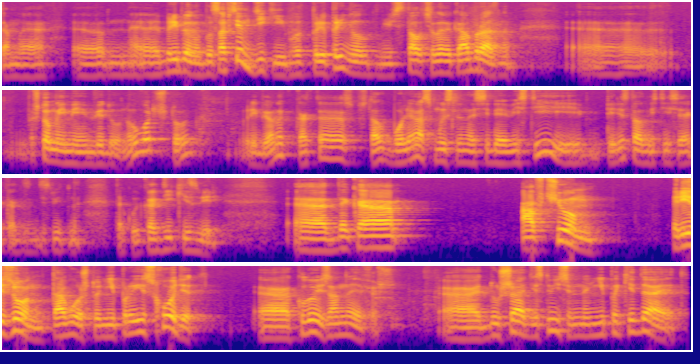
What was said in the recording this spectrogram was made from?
там, э, э, ребенок был совсем дикий, вот при, принял, стал человекообразным, что мы имеем в виду? Ну вот что, ребенок как-то стал более осмысленно себя вести и перестал вести себя как действительно такой, как дикий зверь. Так, а, а в чем резон того, что не происходит клой за нефиш? Э, душа действительно не покидает э,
